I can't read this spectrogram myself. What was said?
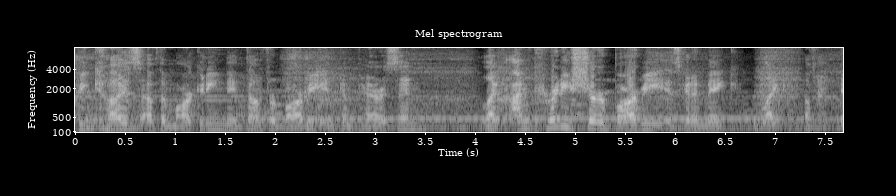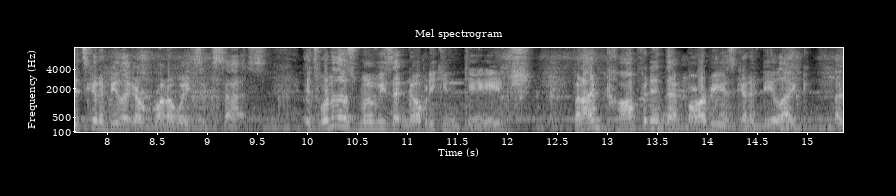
because of the marketing they've done for Barbie in comparison. Like, I'm pretty sure Barbie is going to make, like, a, it's going to be like a runaway success. It's one of those movies that nobody can gauge, but I'm confident that Barbie is going to be like a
